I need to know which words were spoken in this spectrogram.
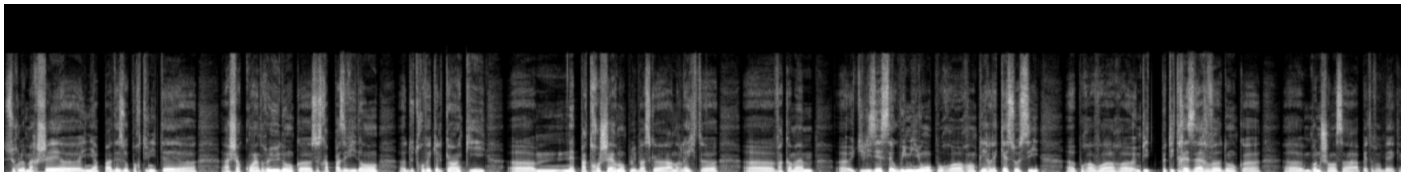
Sur le marché, euh, il n'y a pas des opportunités euh, à chaque coin de rue, donc euh, ce ne sera pas évident de trouver quelqu'un qui n'est pas trop cher non plus, parce que Anderlecht va quand même utiliser ses 8 millions pour remplir les caisses aussi, pour avoir une petite, réserve. Donc bonne chance à, Peter Verbeek.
